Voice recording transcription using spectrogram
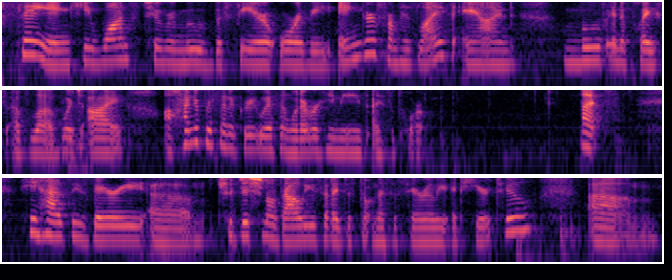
saying he wants to remove the fear or the anger from his life and move in a place of love, which I 100% agree with, and whatever he needs, I support. But he has these very um, traditional values that I just don't necessarily adhere to, um,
